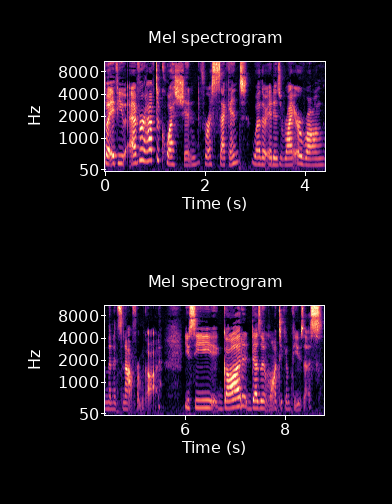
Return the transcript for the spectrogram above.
But if you ever have to question for a second whether it is right or wrong, then it's not from God. You see, God doesn't want to confuse us.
